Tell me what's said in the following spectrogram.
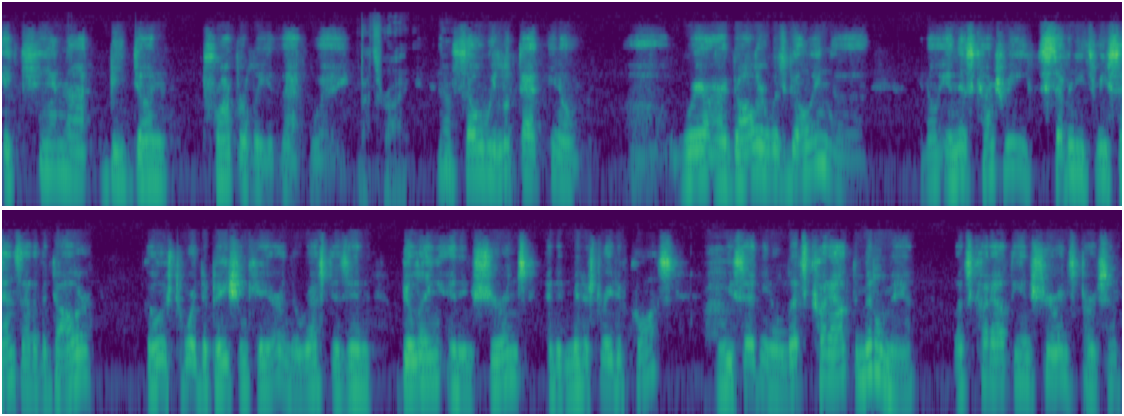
it cannot be done properly that way. That's right. Yeah. And so we looked at, you know, uh, where our dollar was going. Uh, you know, in this country, 73 cents out of a dollar goes toward the patient care, and the rest is in billing and insurance and administrative costs. And we said, you know, let's cut out the middleman. Let's cut out the insurance person.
